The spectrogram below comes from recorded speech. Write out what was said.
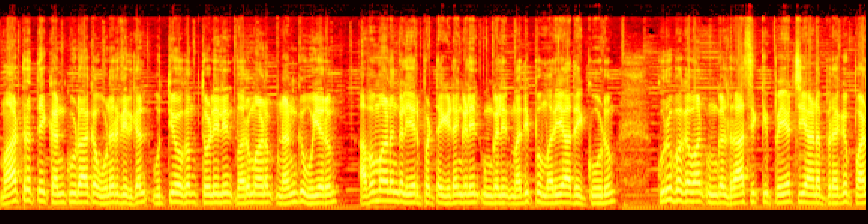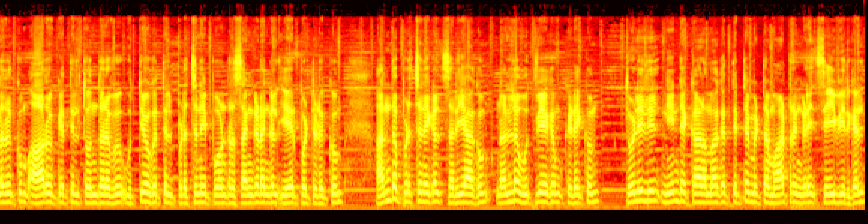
மாற்றத்தை கண்கூடாக உணர்வீர்கள். உத்தியோகம் தொழிலில் வருமானம் நன்கு உயரும். அவமானங்கள் ஏற்பட்ட இடங்களில் உங்களின் மதிப்பு மரியாதை கூடும். குரு பகவான் உங்கள் ராசிக்கு பெயர்ச்சியான பிறகு பலருக்கும் ஆரோக்கியத்தில் தொந்தரவு உத்தியோகத்தில் பிரச்சனை போன்ற சங்கடங்கள் ஏற்பட்டிருக்கும். அந்த பிரச்சனைகள் சரியாகும் நல்ல உத்வேகம் கிடைக்கும். தொழிலில் நீண்ட காலமாக திட்டமிட்ட மாற்றங்களை செய்வீர்கள்.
